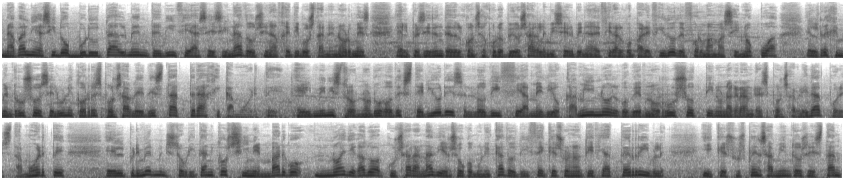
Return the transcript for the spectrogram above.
Navalny ha sido brutalmente, dice, asesinado sin adjetivos tan enormes. El presidente del Consejo Europeo, Charles Michel, viene a decir algo parecido de forma más inocua. El régimen ruso es el único responsable de esta trágica muerte. El ministro noruego de Exteriores lo dice a medio camino. El gobierno ruso tiene una gran responsabilidad por esta muerte. El primer ministro británico, sin embargo, no ha llegado a acusar a nadie en su comunicado. Dice que es una noticia terrible y que sus pensamientos están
